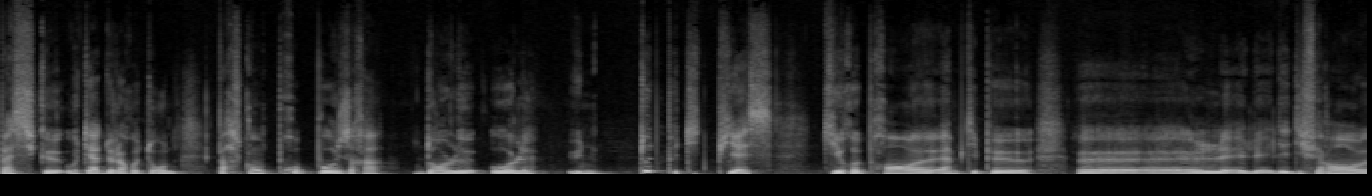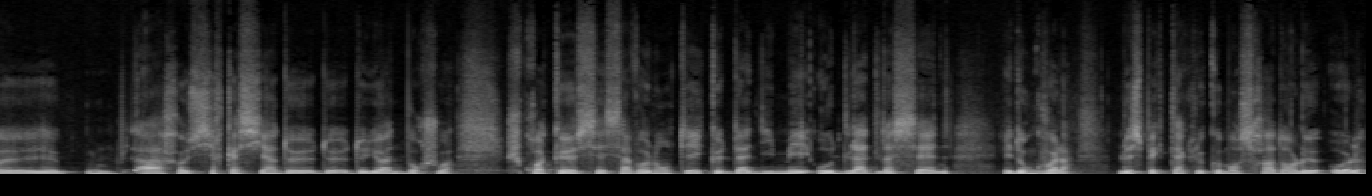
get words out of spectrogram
parce que, au théâtre de la Rotonde, parce qu'on proposera dans le hall une toute petite pièce qui reprend euh, un petit peu euh, les, différents euh, arts circassiens de, de, Johann Bourgeois. Je crois que c'est sa volonté que d'animer au-delà de la scène. Et donc voilà, le spectacle commencera dans le hall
